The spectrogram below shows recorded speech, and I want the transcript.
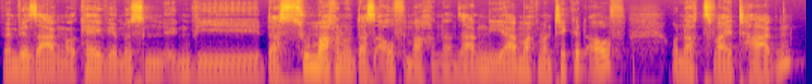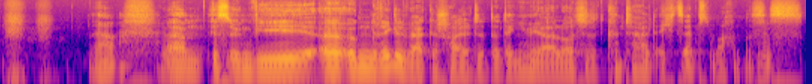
wenn wir sagen, okay, wir müssen irgendwie das zumachen und das aufmachen, dann sagen die, ja, mach mal ein Ticket auf und nach zwei Tagen ja, ja. Ähm, ist irgendwie äh, irgendein Regelwerk geschaltet. Da denke ich mir, ja, Leute, das könnt ihr halt echt selbst machen. Das ja. ist.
